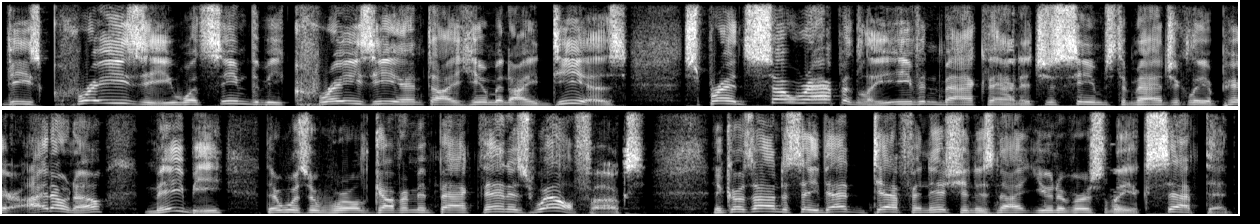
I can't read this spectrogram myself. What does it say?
these crazy, what seemed to be crazy anti human ideas spread so rapidly, even back then. It just seems to magically appear. I don't know. Maybe there was a world government back then as well, folks. It goes on to say that definition is not universally accepted.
